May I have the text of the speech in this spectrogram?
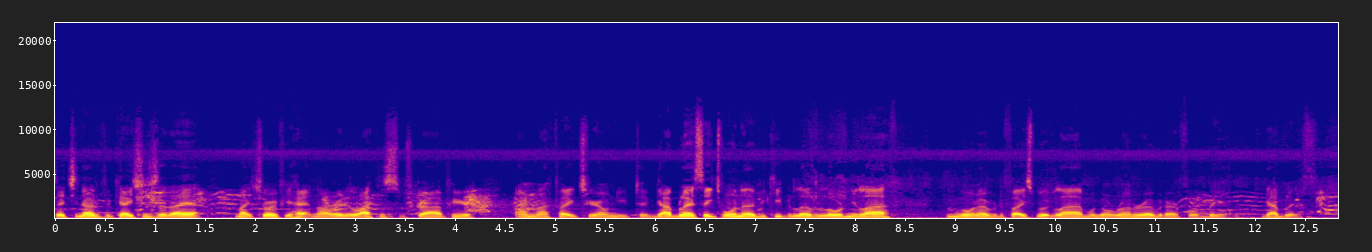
set your notifications of that. Make sure if you hadn't already, like and subscribe here on my page here on YouTube. God bless each one of you. Keep the love of the Lord in your life. I'm going over to Facebook Live. We're gonna run her over there for a bit. God bless.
